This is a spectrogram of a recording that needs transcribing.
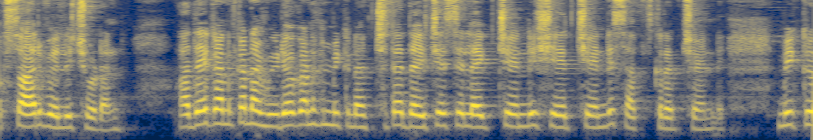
ఒకసారి వెళ్ళి చూడండి. అదే కనుక నా వీడియో కనుక మీకు నచ్చితే దయచేసి లైక్ చేయండి షేర్ చేయండి సబ్స్క్రైబ్ చేయండి. మీకు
